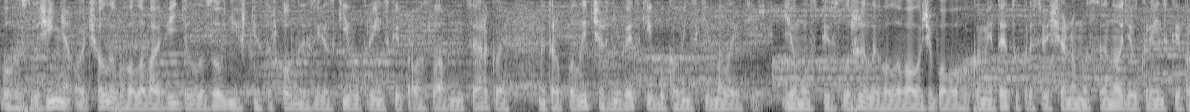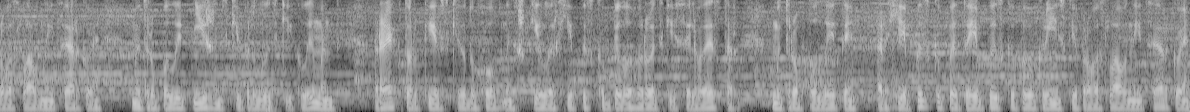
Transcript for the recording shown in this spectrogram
богослужіння очолив голова відділу зовнішніх церковних зв'язків Української православної церкви, митрополит Чернівецький Буковинський Мелетій. Йому співслужили голова учбового комітету при священному синоді Української православної церкви, митрополит Ніжинський Прилуцький Климент, ректор Київських духовних шкіл, архієпископ Білогородський Сильвестр, митрополити, архієпископи та єпископи Української православної церкви,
